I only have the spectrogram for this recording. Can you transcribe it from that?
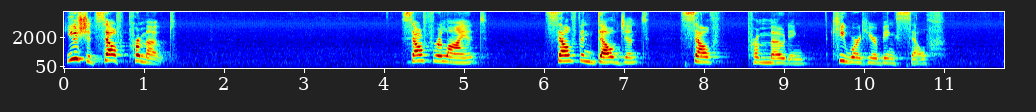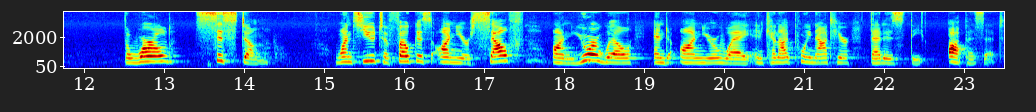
You should self promote. Self reliant, self indulgent, self promoting. Key word here being self. The world system wants you to focus on yourself, on your will, and on your way. And can I point out here that is the opposite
